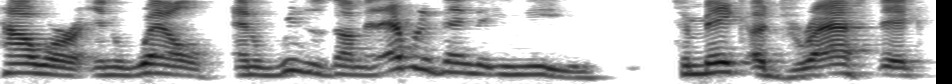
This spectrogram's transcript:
power and wealth and wisdom and everything that you need to make a drastic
